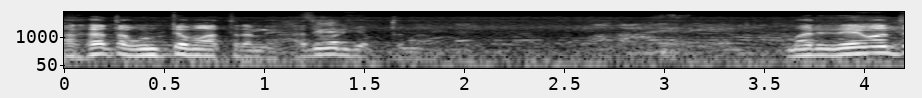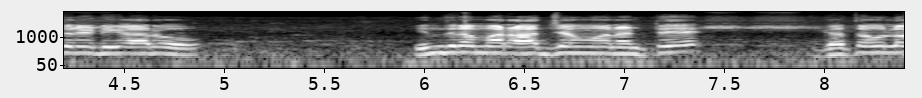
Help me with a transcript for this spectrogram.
అర్హత ఉంటే మాత్రమే. అది కూడా చెప్తున్నాను. మరి రేవంత్ రెడ్డి గారు ఇందిరమ్మ రాజ్యం అని అంటే గతంలో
